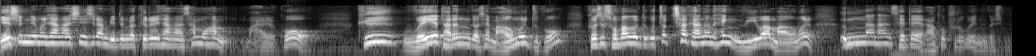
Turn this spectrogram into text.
예수님을 향한 신실한 믿음과 그를 향한 사모함 말고 그 외에 다른 것에 마음을 두고 그것에 소망을 두고 쫓아가는 행위와 마음을 음란한 세대라고 부르고 있는 것입니다.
